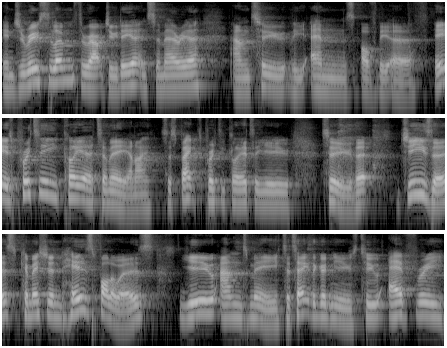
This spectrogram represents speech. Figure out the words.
in Jerusalem, throughout Judea and Samaria, and to the ends of the earth. It is pretty clear to me, and I suspect pretty clear to you too, that Jesus commissioned his followers, you and me, to take the good news to every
